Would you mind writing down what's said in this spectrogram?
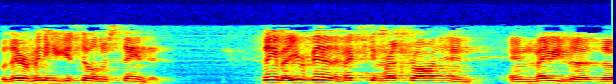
but there are many who could still understand it. Think about, you ever been at a Mexican restaurant and, and maybe the, the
